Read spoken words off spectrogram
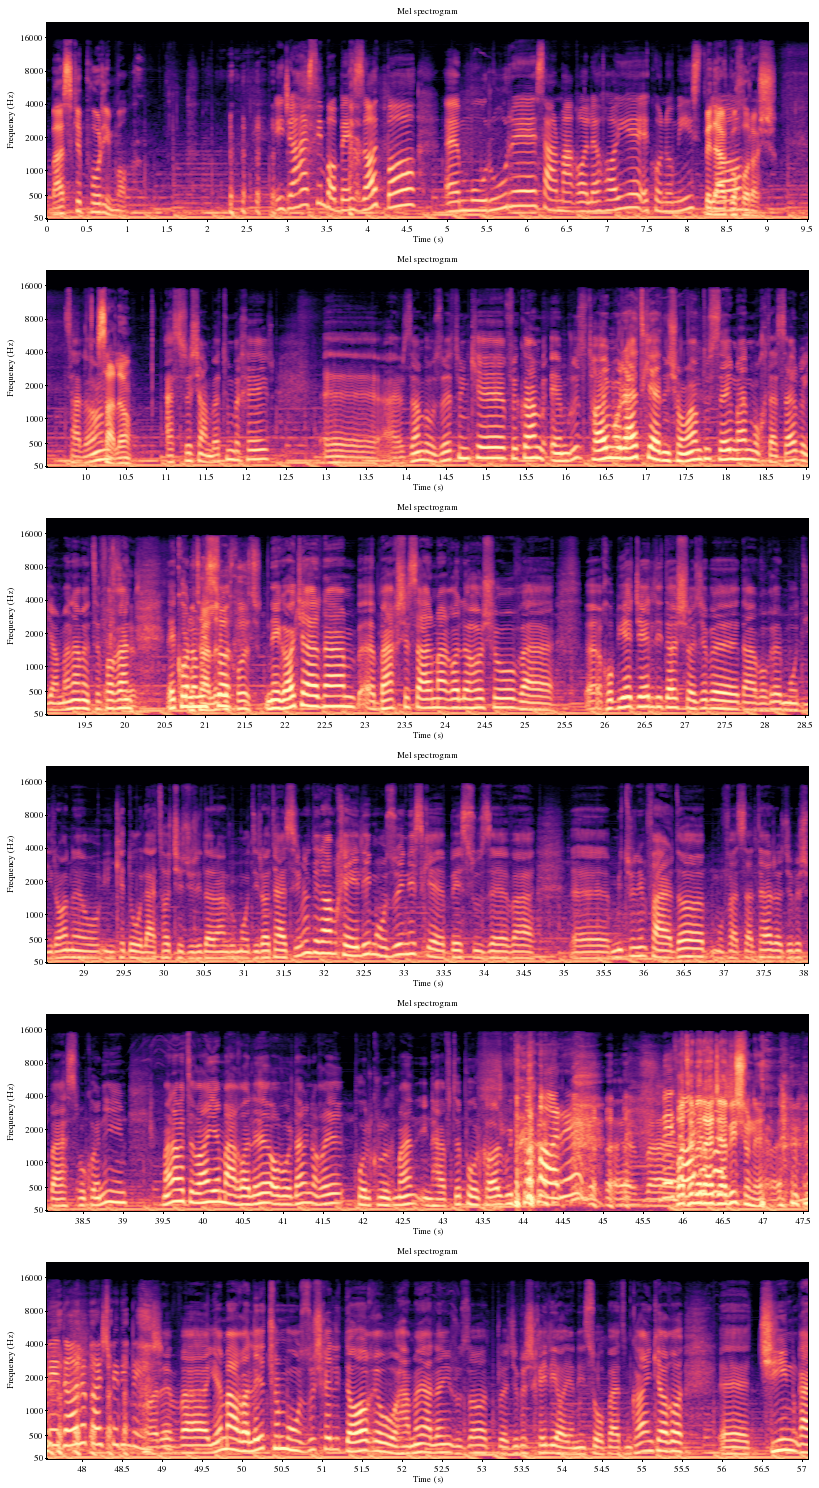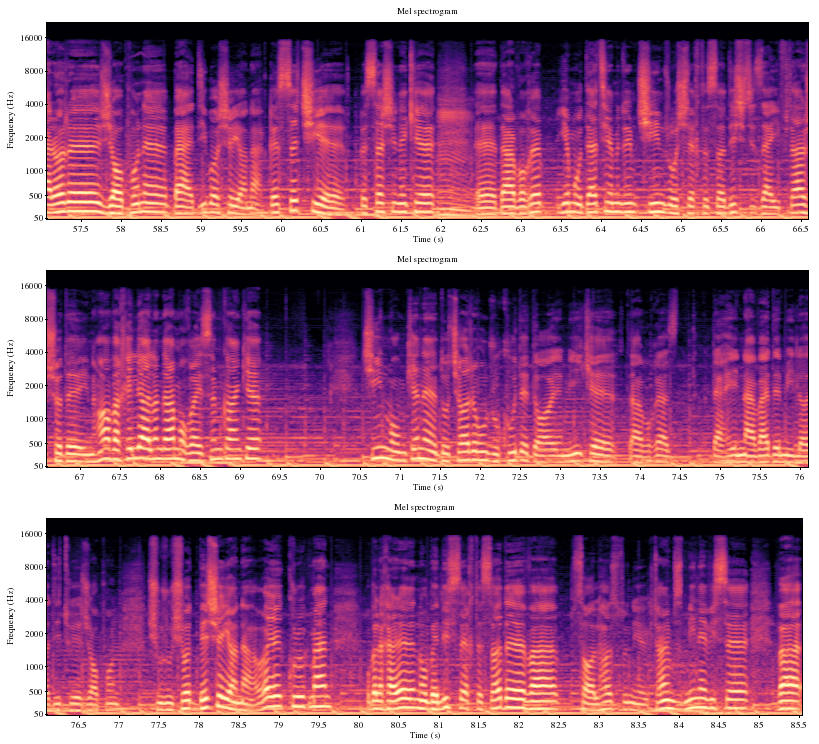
بس که پریم ما. اینجا هستیم با بهزاد با مرور سرمقاله های اکونومیست به درد بخوراش سلام. سلام. عصر شنبهتون بخیر. عرضم به حضورتون که فکر کنم امروز time رو رد کردین. شما هم دوست دارین من مختصر بگم. من هم اتفاقا اکونومیست رو نگاه کردم بخش سرمقاله هاشو و خب یه جلدی داشت راجع به در واقع مدیران و اینکه دولت ها چجوری دارن رو مدیرا تاثیر می‌ذارن دیدم خیلی موضوعی نیست که بسوزه و می‌تونیم فردا مفصلتر راجبش بحث بکنیم. منم اتفاقا یه مقاله آوردم این آقای پل کروگمن این هفته پرکار بود. آره. و مدال فاطمه رجبی مدال رو کاش بدیم به ایشون. آره و یه مقاله چون موضوعش خیلی داغه و همه الان این روزا راجبش خیلی ها یعنی صحبت می‌کنن که آقا چین قرار ژاپن بعدی باشه یا نه؟ قصه چیه؟ قصهش اینه که در واقع یه مدتی می‌دونیم چین رشد اقتصادیش ضعیفتر شده اینها و خیلی الان دارن مقایسه می‌کنن که چین ممکنه دوچار اون رکود دائمی که در واقع از دهه 90 میلادی توی ژاپن شروع شد بشه یا نه. آقای کروگمن و بالاخره نوبلیست اقتصاده و سالهاست تو نیویورک تایمز می نویسه و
